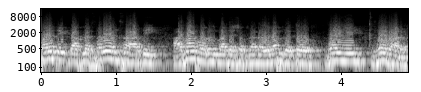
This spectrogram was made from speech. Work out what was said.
परत एकदा आपल्या सर्वांचा हार्दिक आभार मानून माझ्या शब्दांना विराम देतो. जय हिंद जय भारत.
